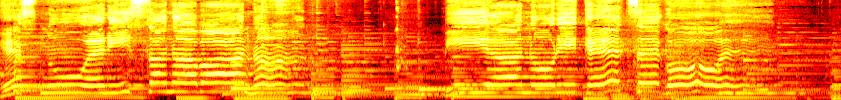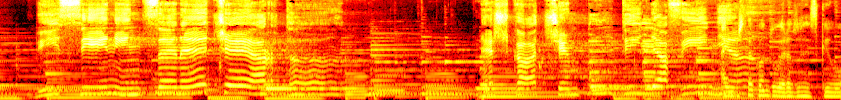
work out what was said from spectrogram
Ez nuen izan abanan Pianorik etzegoen Bizi nintzen etxe hartan Neskatzen puntila fina Hainbeste kontu gerotu zaizkigu,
